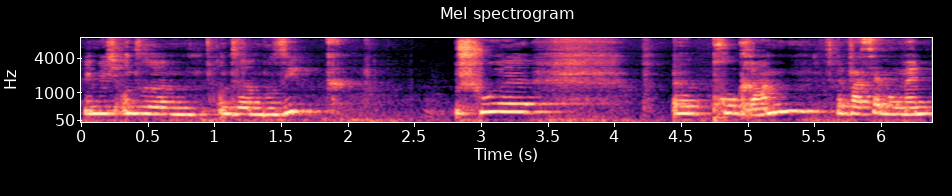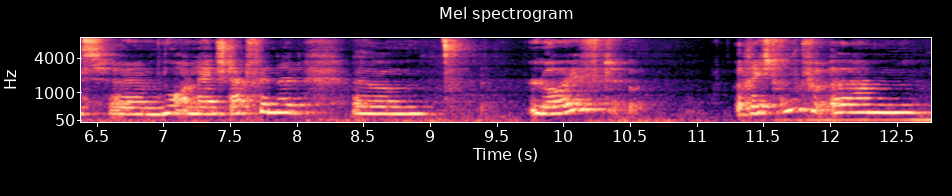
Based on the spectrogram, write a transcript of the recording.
nämlich unsere, unser Musikschul- äh, was ja im Moment äh, nur online stattfindet, ähm, läuft recht gut ähm,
